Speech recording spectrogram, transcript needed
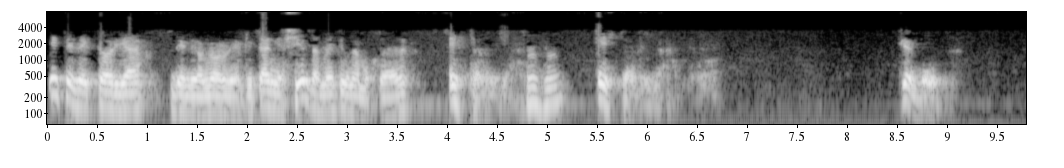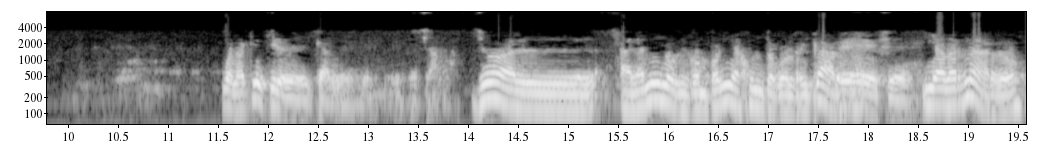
Esta es la historia de Leonor de Aquitania, ciertamente una mujer extraordinaria, extraordinaria. Qué linda. Bueno, ¿a quién quiere dedicarle esta charla? Yo al, al amigo que componía junto con Ricardo Sí, sí. y a Bernardo,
